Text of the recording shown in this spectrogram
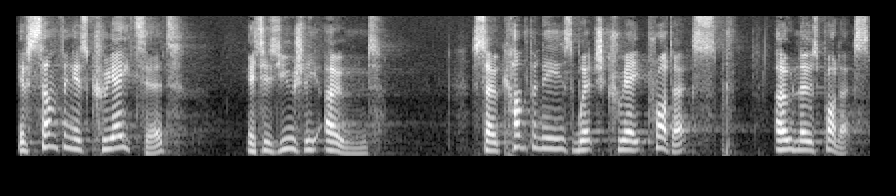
If something is created, it is usually owned. So companies which create products own those products.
